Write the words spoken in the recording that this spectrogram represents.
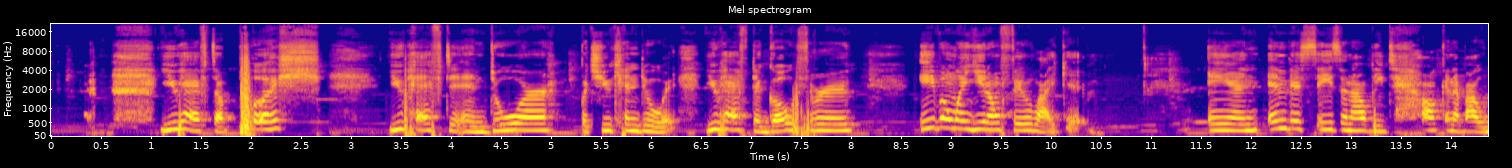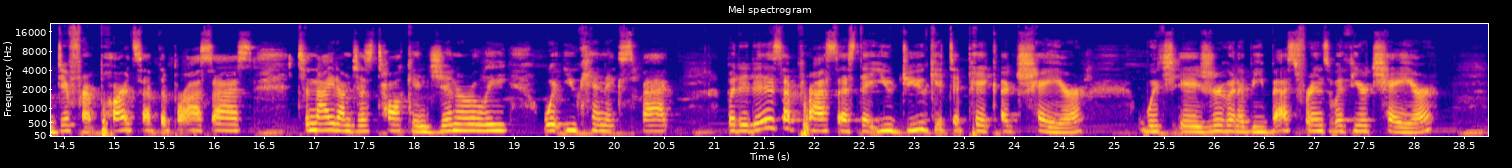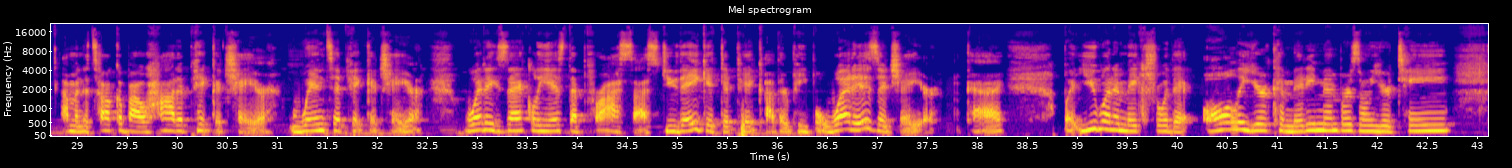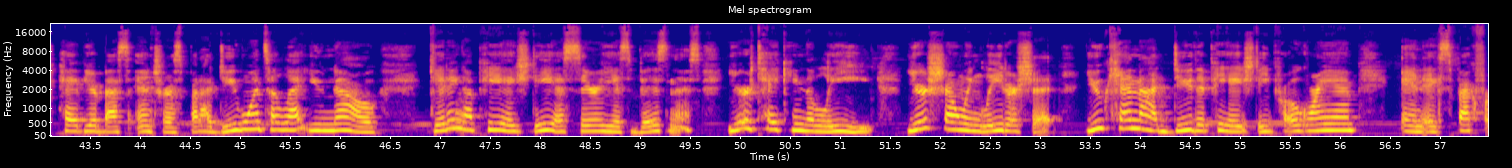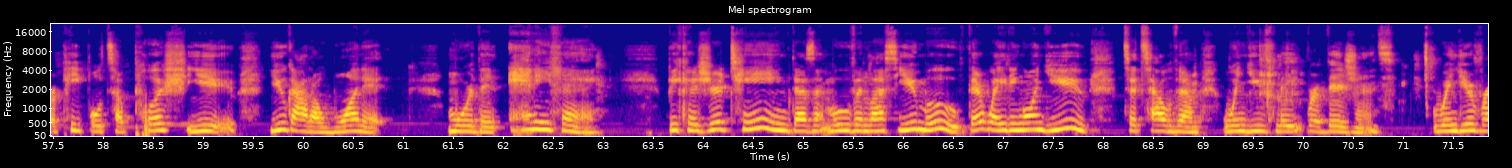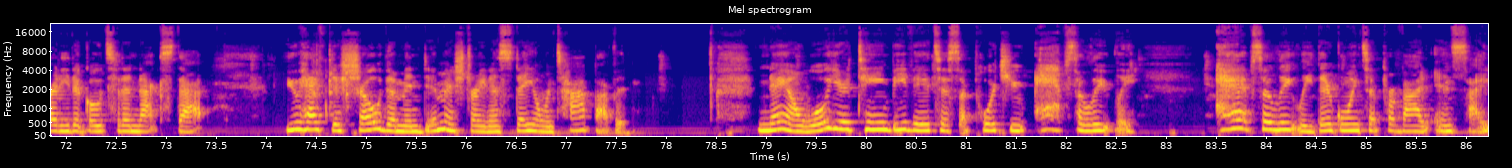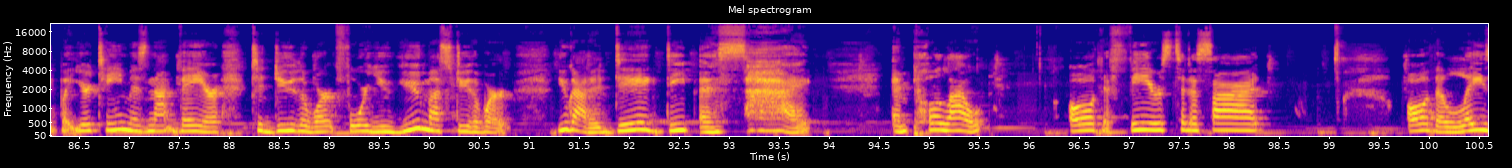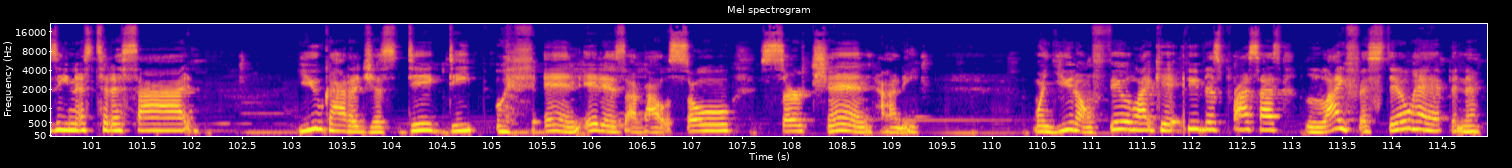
you have to push, you have to endure, but you can do it. You have to go through, even when you don't feel like it. And in this season, I'll be talking about different parts of the process. Tonight, I'm just talking generally what you can expect. But it is a process that you do get to pick a chair, which is you're going to be best friends with your chair. I'm going to talk about how to pick a chair, when to pick a chair, what exactly is the process. Do they get to pick other people? What is a chair? Okay. But you want to make sure that all of your committee members on your team have your best interest. But I do want to let you know getting a PhD is serious business. You're taking the lead, you're showing leadership. You cannot do the PhD program and expect for people to push you. You got to want it more than anything because your team doesn't move unless you move. They're waiting on you to tell them when you've made revisions, when you're ready to go to the next step. You have to show them and demonstrate and stay on top of it. Now, will your team be there to support you? Absolutely. Absolutely, they're going to provide insight, but your team is not there to do the work for you. You must do the work. You got to dig deep inside and pull out all the fears to the side, all the laziness to the side. You got to just dig deep within. It is about soul searching, honey when you don't feel like it through this process, life is still happening.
